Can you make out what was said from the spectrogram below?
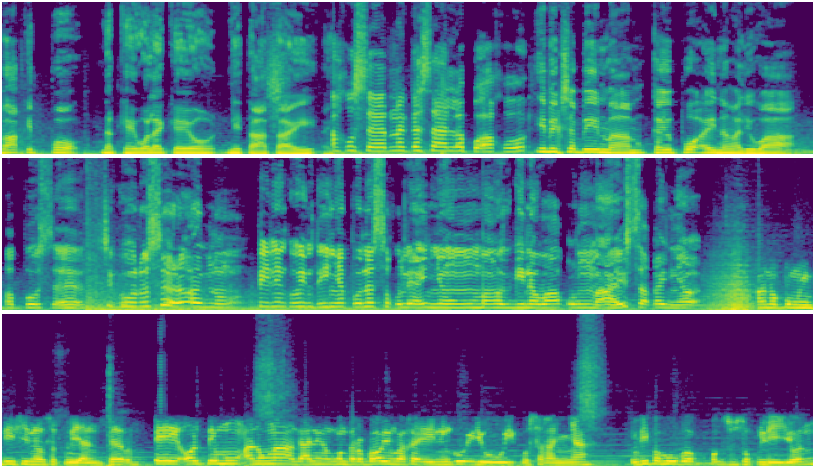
bakit po nagkahiwalay kayo ni tatay? Ako sir, nagkasala po ako. Ibig sabihin ma'am, kayo po ay nangaliwa. Opo sir. Siguro sir, ano, piling ko hindi niya po nasuklian yung mga ginawa kong maayos sa kanya. Ano pong hindi sinusuklian, sir? Eh, ultimong ano nga, galing akong trabaho, yung kakainin ko, iuwi ko sa kanya. Hindi pa ho ba pagsusukli yun?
